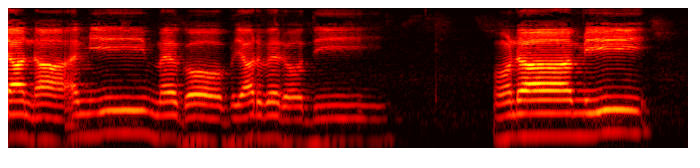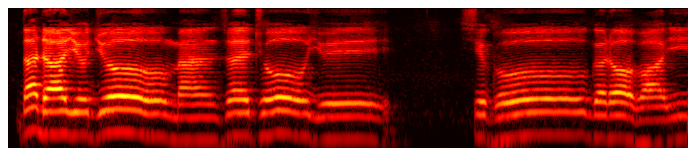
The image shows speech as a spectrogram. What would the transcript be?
ရားနာအမိမဲ့ကောဘုရားတပည့်တော်သည်ဝန္ဒာမိတတ္တာယုကျိုးမှန်ဆွဲချိုး၍ရှိခိုးကြောပါဤ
